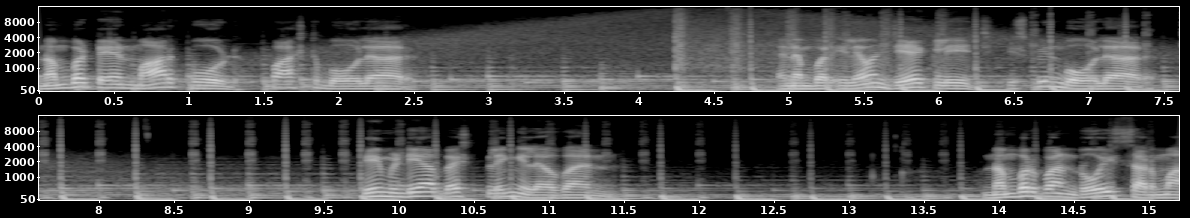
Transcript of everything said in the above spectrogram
number ten Mark बोर्ड fast bowler and number eleven Jack Leach spin bowler team India best playing eleven number one Rohit Sharma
